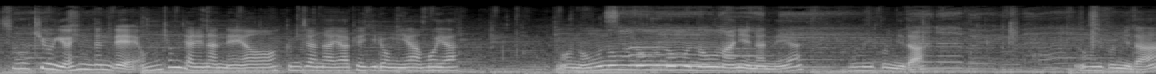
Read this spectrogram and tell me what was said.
수국 키우기가 힘든데 엄청 잘 해놨네요. 금자나야 백일홍이야 뭐야 뭐 너무너무너무너무너무 많이 해놨네요. 너무 이쁩니다. 너무 이쁩니다.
